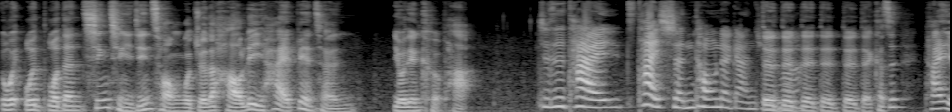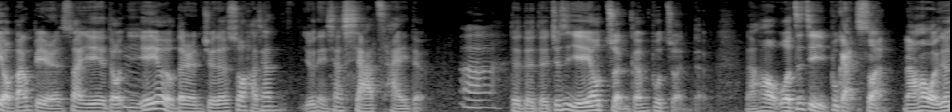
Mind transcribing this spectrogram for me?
我我我的心情已经从我觉得好厉害变成有点可怕，就是太太神通的感觉。对对对对对对。可是他也有帮别人算，也有都、嗯、也有有的人觉得说好像有点像瞎猜的。嗯、呃。对对对，就是也有准跟不准的。然后我自己不敢算，然后我就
